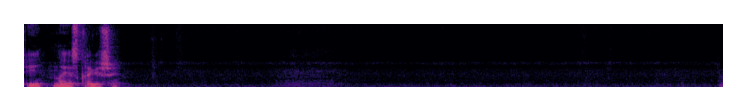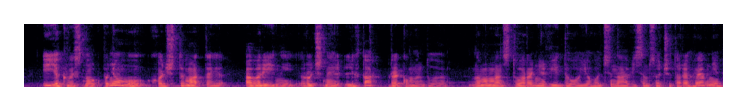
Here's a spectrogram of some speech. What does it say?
І найяскравіший. І як висновок по ньому, хочете мати аварійний ручний ліхтар, рекомендую. На момент створення відео його ціна 804 гривні,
